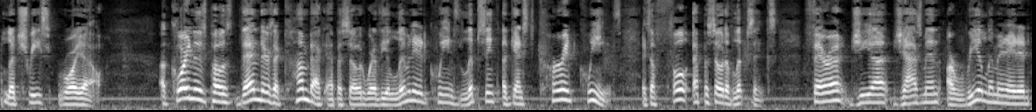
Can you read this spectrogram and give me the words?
Latrice Royale. According to this post, then there's a comeback episode where the eliminated queens lip sync against current queens. It's a full episode of lip syncs. Farrah, Gia, Jasmine are re eliminated,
